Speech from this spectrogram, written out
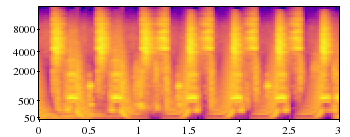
Let's go.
